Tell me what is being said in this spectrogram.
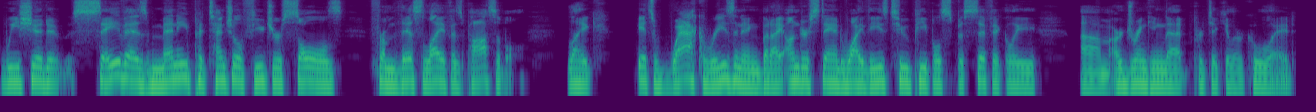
we should save as many potential future souls from this life as possible. Like it's whack reasoning, but I understand why these two people specifically um, are drinking that particular Kool Aid.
